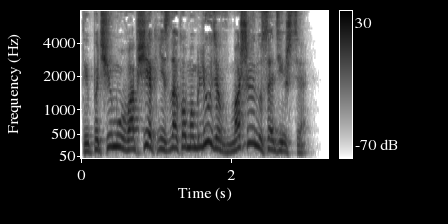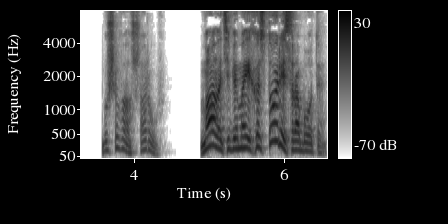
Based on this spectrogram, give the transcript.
«Ты почему вообще к незнакомым людям в машину садишься?» – бушевал Шаруф. «Мало тебе моих историй с работы?»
